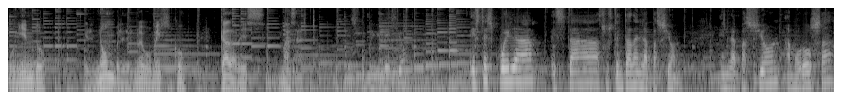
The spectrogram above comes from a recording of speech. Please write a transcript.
poniendo el nombre del Nuevo México cada vez más alto es un privilegio. Esta escuela está sustentada en la pasión, en la pasión amorosa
